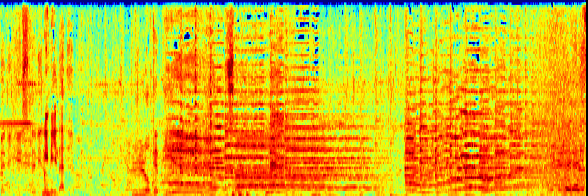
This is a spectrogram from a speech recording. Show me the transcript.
me dijiste vida Minél előbb. lo que piensas. ¿Quién es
